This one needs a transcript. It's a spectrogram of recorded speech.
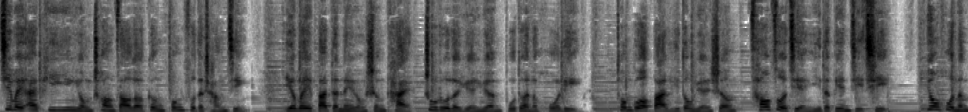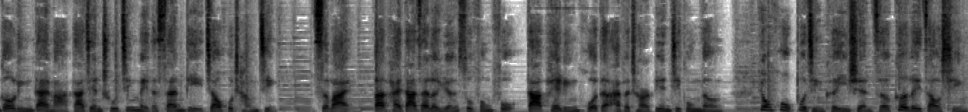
既为 IP 应用创造了更丰富的场景，也为 Bud 内容生态注入了源源不断的活力。通过 Bud 移动原生、操作简易的编辑器，用户能够零代码搭建出精美的 3D 交互场景。此外，Bud 还搭载了元素丰富、搭配灵活的 Avatar 编辑功能，用户不仅可以选择各类造型，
